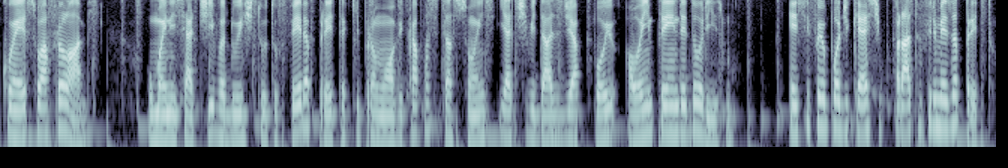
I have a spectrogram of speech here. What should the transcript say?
conheça o Afrolab, uma iniciativa do Instituto Feira Preta que promove capacitações e atividades de apoio ao empreendedorismo. Esse foi o podcast Prato Firmeza Preto,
